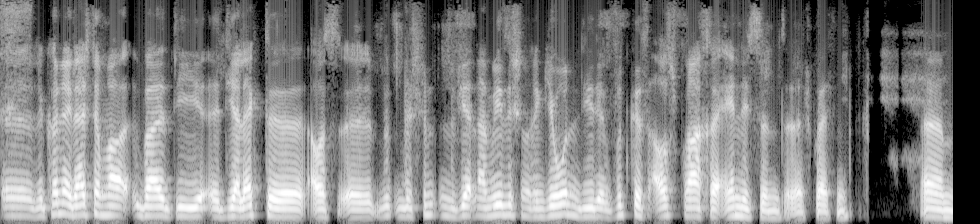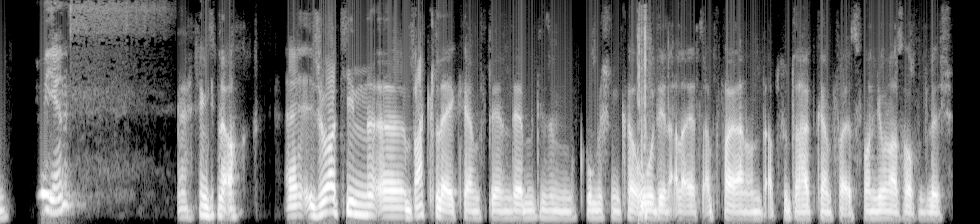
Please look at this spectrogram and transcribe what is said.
Äh, wir können ja gleich nochmal über die äh, Dialekte aus äh, bestimmten vietnamesischen Regionen, die der Wutkes Aussprache ähnlich sind, äh, sprechen. Ähm, Julian? genau. Äh, Joaquin äh, Buckley kämpft den, der mit diesem komischen K.O., den alle jetzt abfeiern und absoluter Halbkämpfer ist, von Jonas hoffentlich.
